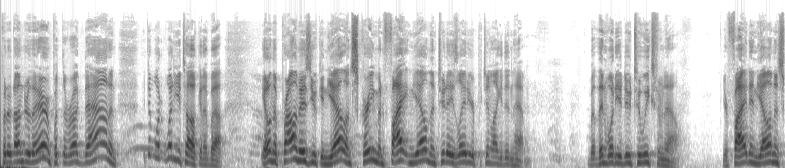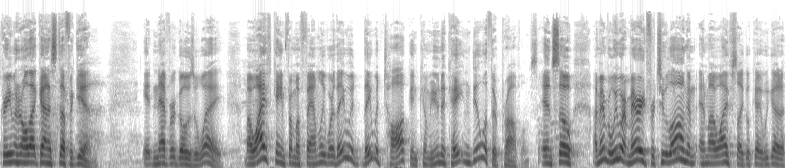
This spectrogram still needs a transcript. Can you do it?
put it under there and put the rug down. And what, what are you talking about? You know, and the problem is you can yell and scream and fight and yell, and then two days later you pretend like it didn't happen. But then what do you do two weeks from now? You're fighting yelling and screaming and all that kind of stuff again. It never goes away. My wife came from a family where they would they would talk and communicate and deal with their problems. And so I remember we weren't married for too long and, and my wife's like, Okay, we got a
